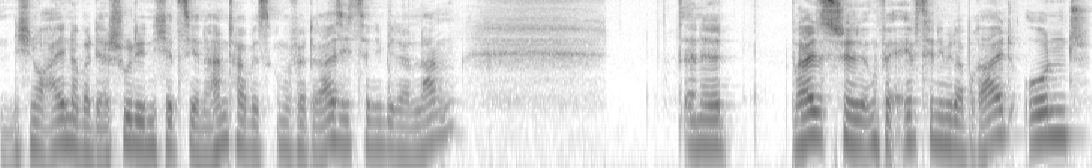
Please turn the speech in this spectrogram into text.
nicht nur einen, aber der Schuh, den ich jetzt hier in der Hand habe, ist ungefähr 30 cm lang. Eine Breite ungefähr 11 cm breit und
